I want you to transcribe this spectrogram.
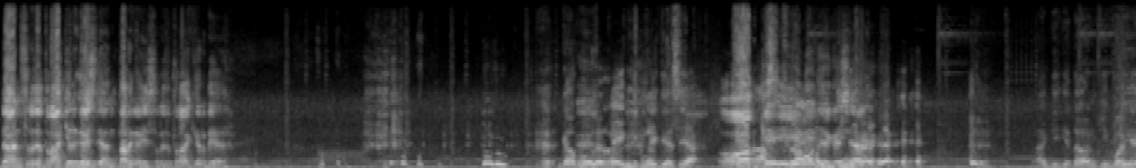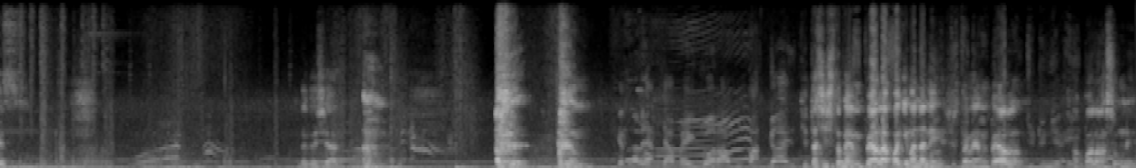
Dan selanjutnya terakhir guys dia ntar guys. Selanjutnya terakhir dia. Nggak boleh Regen ya guys ya. Oke Pasti ini dia guys ya. Lagi kita lawan Kiboy guys. Udah guys ya. Kita lihat siapa yang juara 4 guys. Kita sistem MPL apa gimana nih? Sistem MPL apa langsung nih?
